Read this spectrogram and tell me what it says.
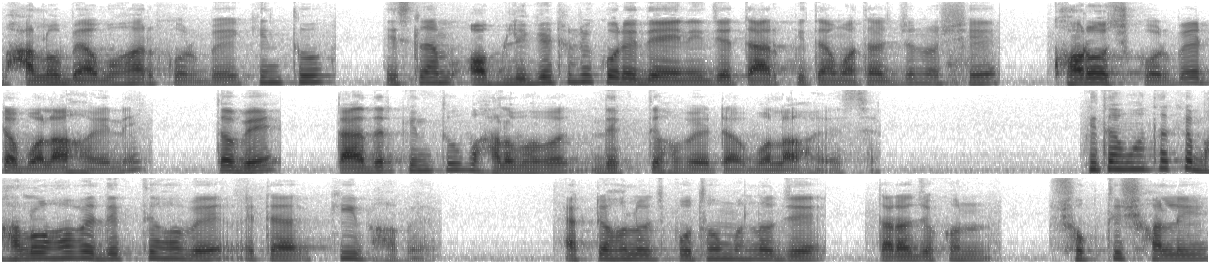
ভালো ব্যবহার করবে, কিন্তু ইসলাম অব্লিগেটরি করে দেয়নি যে তার পিতা মাতার জন্য সে খরচ করবে, এটা বলা হয়নি। তবে তাদের কিন্তু ভালোভাবে দেখতে হবে, এটা বলা হয়েছে। পিতামাতাকে ভালোভাবে দেখতে হবে, এটা কীভাবে? একটা হলো, প্রথম হলো যে তারা যখন শক্তিশালী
